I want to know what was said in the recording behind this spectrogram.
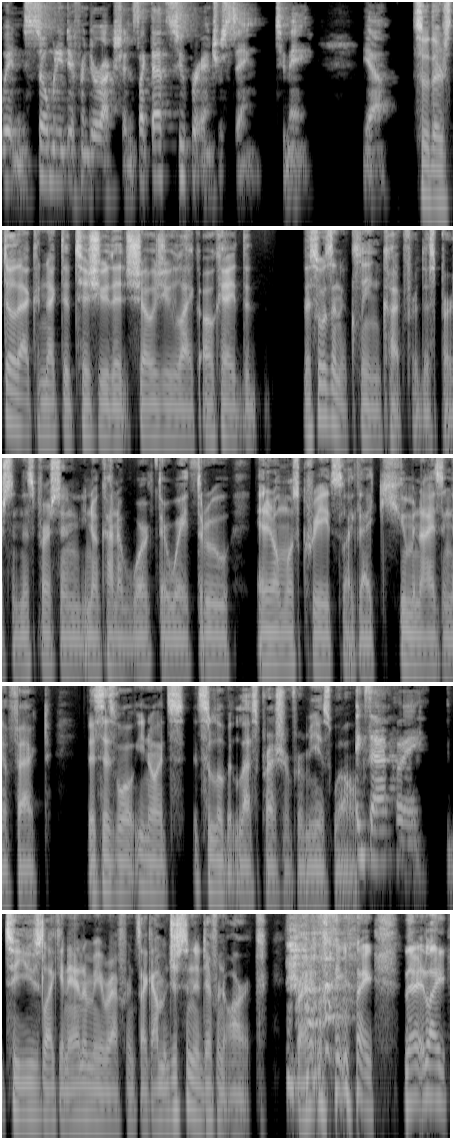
went in so many different directions. Like that's super interesting to me. Yeah. So there's still that connective tissue that shows you, like, okay, the, this wasn't a clean cut for this person. This person, you know, kind of worked their way through, and it almost creates like that humanizing effect that says, well, you know, it's it's a little bit less pressure for me as well. Exactly. To use like an anime reference, like I'm just in a different arc, right? like, like they're like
